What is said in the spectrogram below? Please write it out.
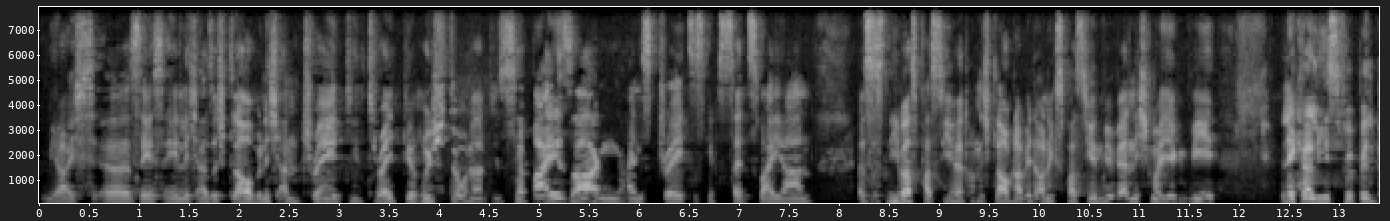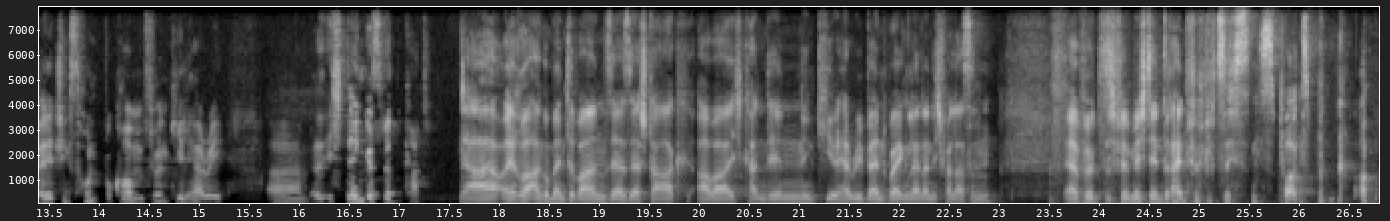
Ja, ich äh, sehe es ähnlich. Also ich glaube nicht an Trade. Die Trade-Gerüchte oder das Herbeisagen eines Trades, das gibt es seit zwei Jahren. Es ist nie was passiert und ich glaube, da wird auch nichts passieren. Wir werden nicht mal irgendwie Leckerlis für Bill Belichicks Hund bekommen, für einen Kiel Harry. Äh, ich denke, es wird ein Cut. Ja, eure Argumente waren sehr, sehr stark, aber ich kann den, den Kiel Harry Bandwagon leider nicht verlassen. Er wird für mich den 53. Spot bekommen.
